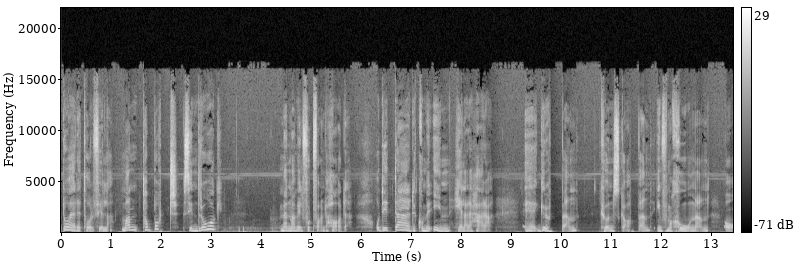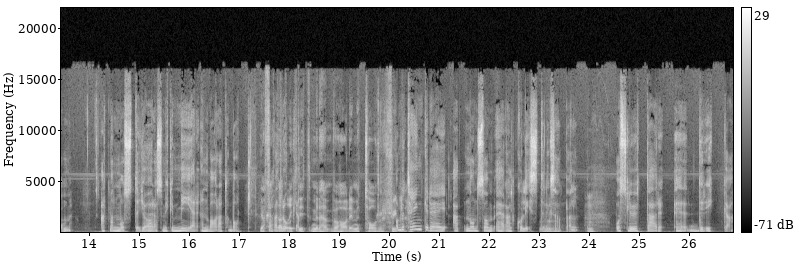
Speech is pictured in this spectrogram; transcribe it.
då är det torrfylla. Man tar bort sin drog, men man vill fortfarande ha det. Och det är där det kommer in hela det här eh, gruppen, kunskapen, informationen om att man måste göra så mycket mer än bara ta bort Jag själva fattar inte drogen. riktigt med det här. Vad har det med Om du torrfylla? tänker dig att någon som är alkoholist till exempel och slutar eh, dricka,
